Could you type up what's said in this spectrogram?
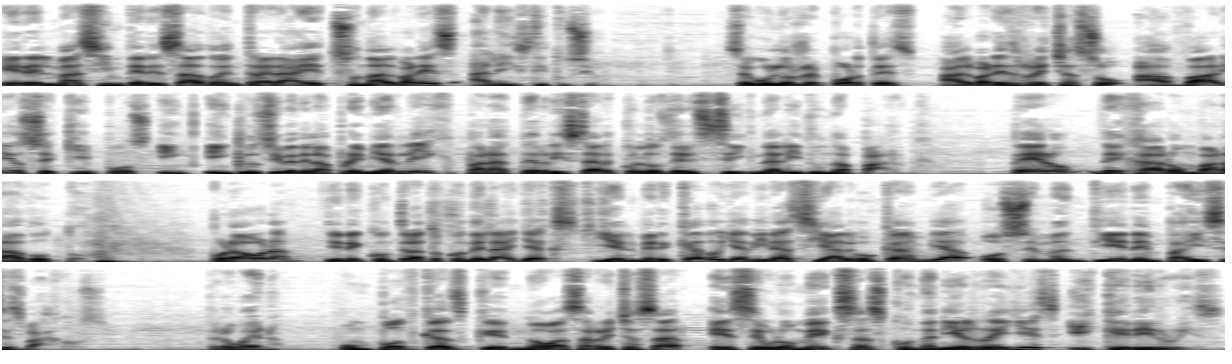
era el más interesado en traer a Edson Álvarez a la institución. Según los reportes, Álvarez rechazó a varios equipos, inclusive de la Premier League, para aterrizar con los del Signal Iduna Park, pero dejaron varado todo. Por ahora, tiene contrato con el Ajax y el mercado ya dirá si algo cambia o se mantiene en Países Bajos. Pero bueno, un podcast que no vas a rechazar es Euromexas con Daniel Reyes y Kerry Ruiz,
